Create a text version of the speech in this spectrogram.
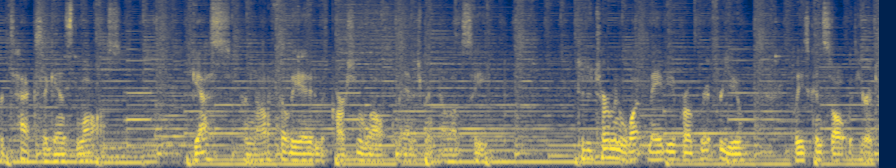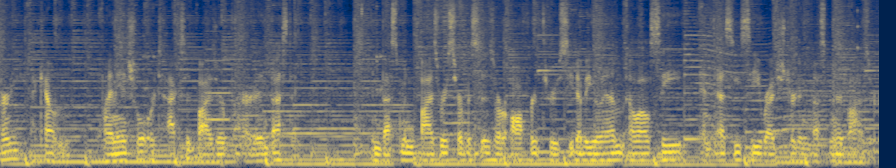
protects against loss. Guests are not affiliated with Carson Wealth Management LLC. To determine what may be appropriate for you, please consult with your attorney, accountant, financial, or tax advisor prior to investing. Investment advisory services are offered through CWM LLC and SEC registered investment advisor.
